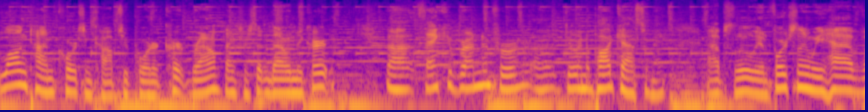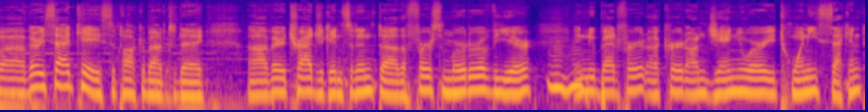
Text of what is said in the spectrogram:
longtime Courts and Cops reporter Kurt Brown. Thanks for sitting down with me, Kurt. Uh, thank you, Brendan, for uh, doing the podcast with me. Absolutely. Unfortunately, we have a very sad case to talk about today. Uh, a very tragic incident. Uh, the first murder of the year mm-hmm. in New Bedford occurred on January 22nd.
